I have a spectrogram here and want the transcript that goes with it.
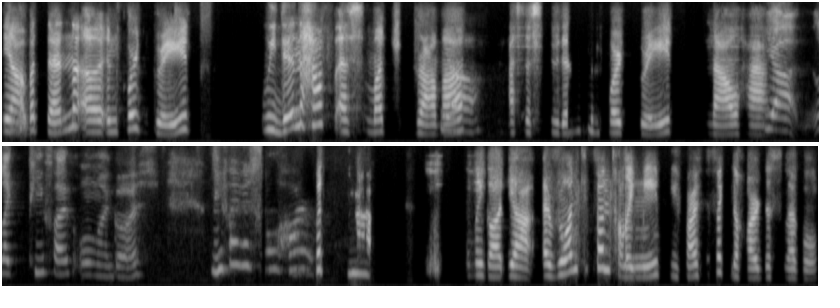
Yeah, but then uh, in fourth grade, we didn't have as much drama Yeah. as the students in fourth grade now have. Yeah, like P five. Oh my gosh, P five is so hard. But yeah. Oh my god, yeah. Everyone keeps on telling me P5 is like the hardest level.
